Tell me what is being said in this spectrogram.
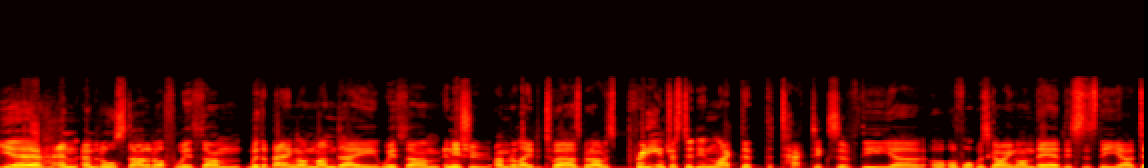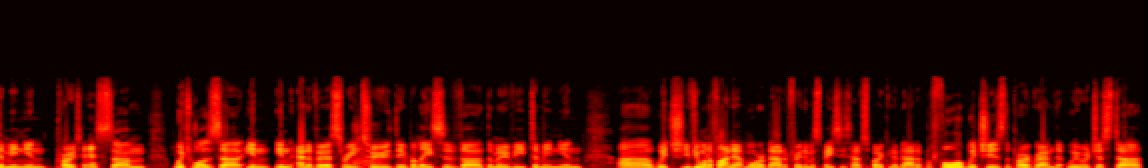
Yeah, and, and it all started off with um with a bang on Monday with um an issue unrelated to ours, but I was pretty interested in like the, the tactics of the uh, of what was going on there. This is the uh, Dominion protest, um, which was uh, in in anniversary to the release of uh, the movie Dominion, uh, which if you want to find out more about it, Freedom of Species have spoken about it before, which is the program that we were just uh,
